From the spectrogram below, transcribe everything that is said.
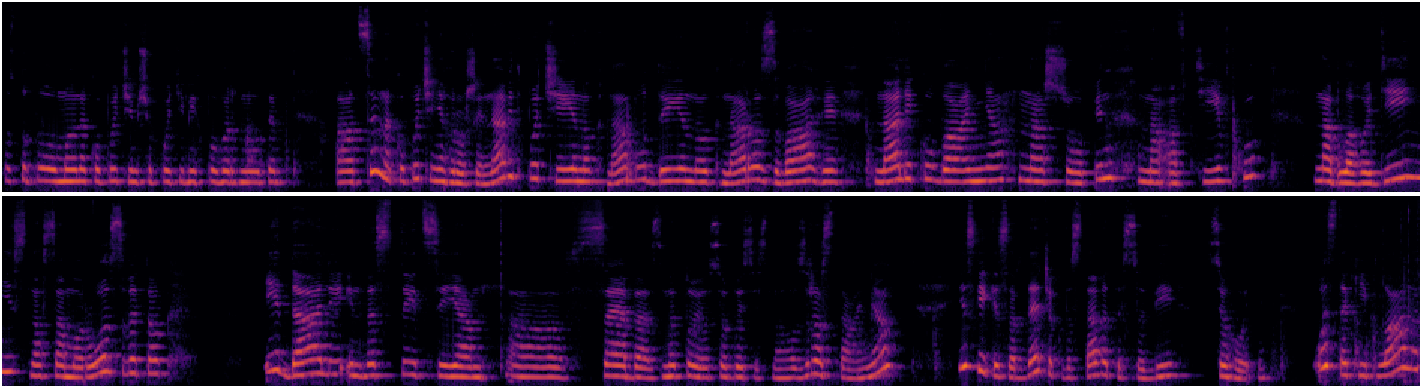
поступово ми накопичуємо, щоб потім їх повернути. А це накопичення грошей на відпочинок, на будинок, на розваги, на лікування, на шопінг, на автівку, на благодійність, на саморозвиток. І далі інвестиція себе з метою особистісного зростання. І скільки сердечок ви ставите собі сьогодні. Ось такий планер.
